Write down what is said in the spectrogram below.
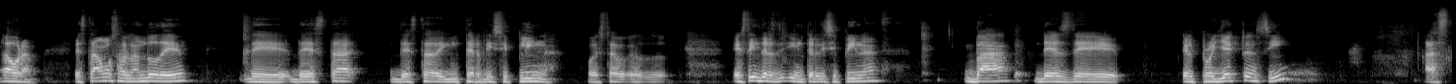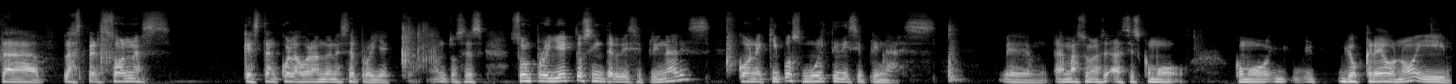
ahora, estábamos hablando de, de, de, esta, de esta interdisciplina, o esta, esta inter, interdisciplina va desde el proyecto en sí hasta las personas que están colaborando en ese proyecto. Entonces, son proyectos interdisciplinares con equipos multidisciplinares. Eh, más o menos así es como, como yo creo, ¿no? Y,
